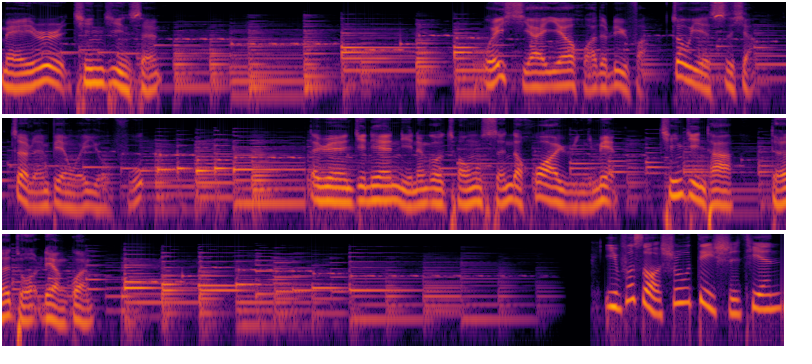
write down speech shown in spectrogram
每日亲近神，唯喜爱耶和华的律法，昼夜思想，这人便为有福。但愿今天你能够从神的话语里面亲近他，得着亮光。以弗所书第十天，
